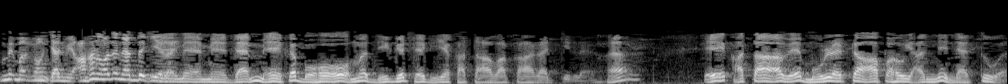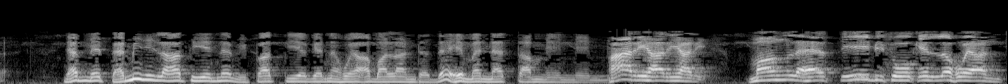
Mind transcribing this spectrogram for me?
මේ මං කියන්නේ අහනවද නැද්ද කියලා. මේ මේ දැන් මේක බොහොම දිගට ගිය කතාවක් ආරච්චිල. ඈ? ඒ කතාවේ මුලට ආපහු යන්නේ නැතුව දැන් මේ පැමිණිලා තියෙන විපත්තිය ගැන හොයා බලන්නද? එහෙම නැත්නම් මේ මේ හරි හරි හරි. මං ලැහැත්ති බිසෝ කෙල්ල හොයන්ට.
